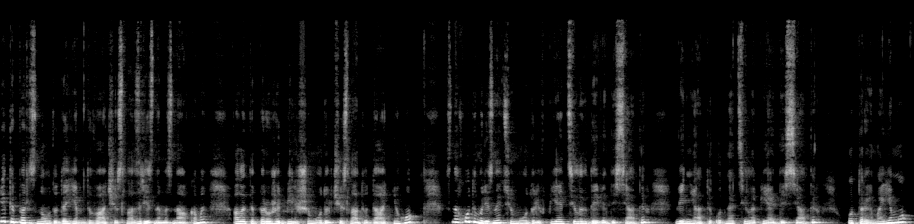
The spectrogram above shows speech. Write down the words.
І тепер знову додаємо два числа з різними знаками, але тепер уже більший модуль числа додатнього. Знаходимо різницю модулів 5,9 відняти 1,5, отримаємо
